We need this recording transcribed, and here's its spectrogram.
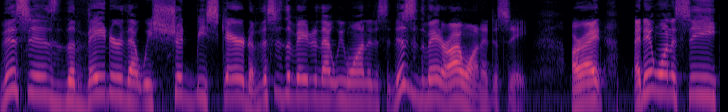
This is the Vader that we should be scared of. This is the Vader that we wanted to see. This is the Vader I wanted to see. All right. I didn't want to see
